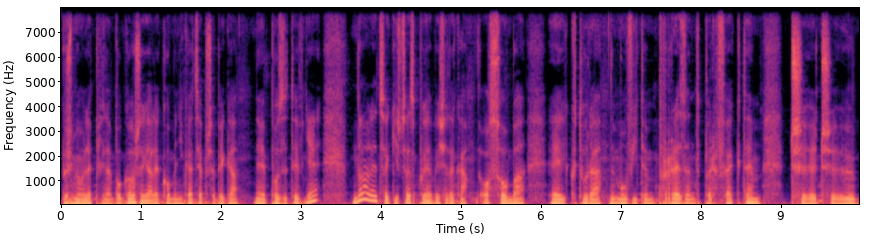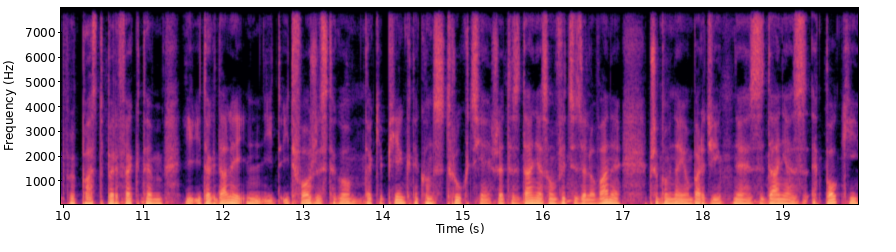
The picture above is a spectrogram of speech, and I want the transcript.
brzmią lepiej albo gorzej, ale komunikacja przebiega e, pozytywnie. No ale co jakiś czas pojawia się taka osoba, e, która mówi tym present perfectem, czy, czy past perfectem i, i tak dalej, i, i tworzy z tego takie piękne konstrukcje, że te zdania są wycyzelowane, przypominają bardziej e, zdania z epoki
